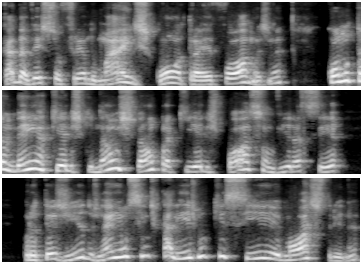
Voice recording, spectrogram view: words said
cada vez sofrendo mais contra reformas, né? Como também aqueles que não estão, para que eles possam vir a ser protegidos, né? e um sindicalismo que se mostre né?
